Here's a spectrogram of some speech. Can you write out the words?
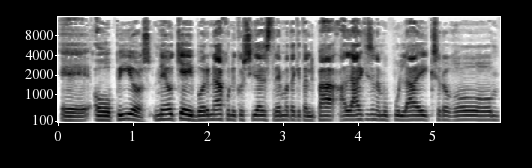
ε, ο οποίος, ναι οκ μπορεί να έχουν 20.000 στρέμματα και τα λοιπά αλλά άρχιζε να μου πουλάει ξέρω εγώ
